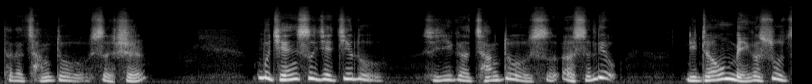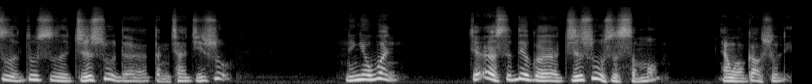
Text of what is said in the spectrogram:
它的长度是十。目前世界纪录是一个长度是二十六，里头每个数字都是质数的等差级数。您要问这二十六个质数是什么？让我告诉你，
